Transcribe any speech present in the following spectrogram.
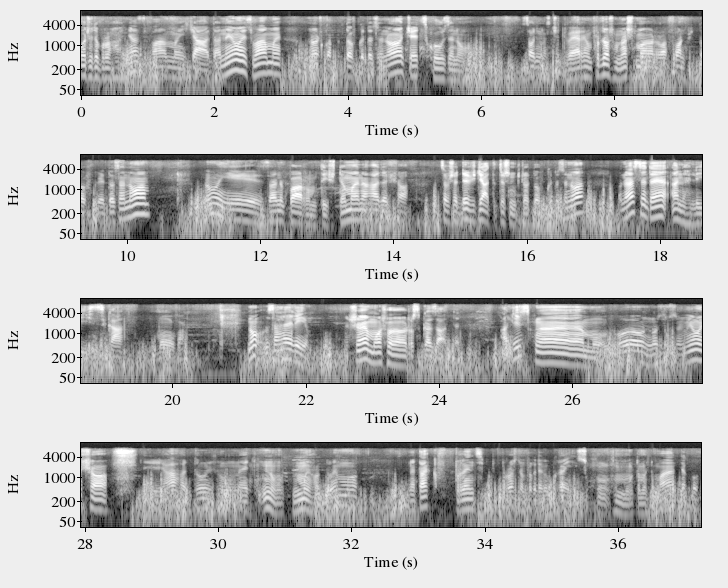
Отже, доброго дня, з вами я, Данило, і з вами ножка підготовка до ЗНО school ЗНО. Сьогодні у нас четвер, ми продовжуємо наш марафон підготовки до ЗНО. Ну і за непаром тиждень. Ми нагадую, що це вже дев'ята тиждень підготовки до ЗНО. У нас іде англійська мова. Ну, взагалі, що я можу розказати? Англійська мова, ну зрозуміло, що я готую ну, ми готуємо не так, в принципі, просто, наприклад, українську математику,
